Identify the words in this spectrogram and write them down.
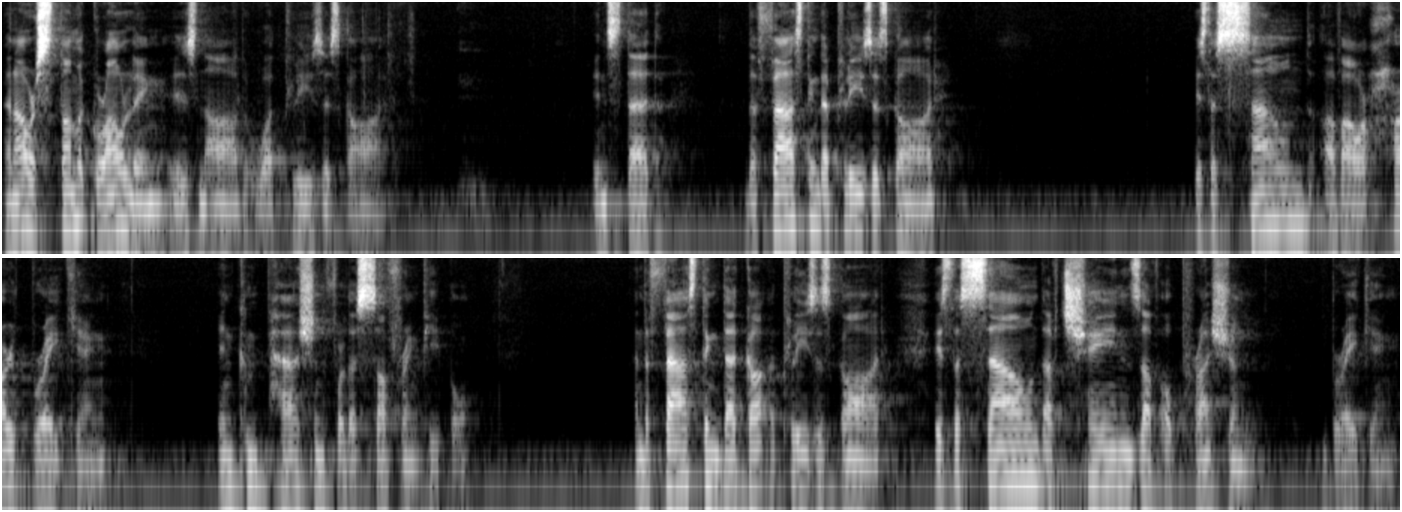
And our stomach growling is not what pleases God. Instead, the fasting that pleases God is the sound of our heart breaking in compassion for the suffering people. And the fasting that God, pleases God is the sound of chains of oppression breaking.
